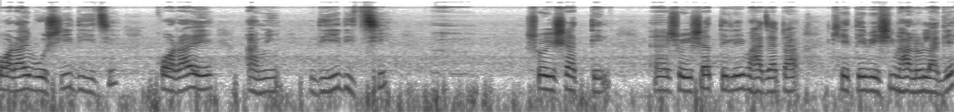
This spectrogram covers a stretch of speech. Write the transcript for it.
কড়াই বসিয়ে দিয়েছি। কড়াইয়ে আমি দিয়ে দিচ্ছি সরিষার তেল। আহ, সরিষার তেলেই ভাজাটা খেতে বেশি ভালো লাগে।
